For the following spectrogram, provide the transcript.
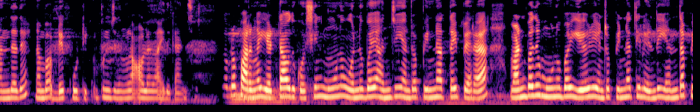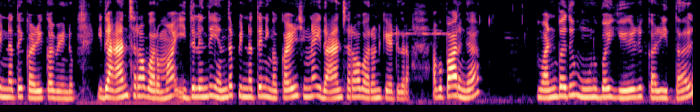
வந்ததை நம்ம அப்படியே கூட்டிட்டோம். புரிஞ்சுதுங்களா? அவ்வளோதான் இதுக்கு ஆன்சர் அதுக்கப்புறம் பாருங்கள் எட்டாவது கொஷின் மூணு ஒன்று பை அஞ்சு என்ற பின்னத்தை பெற ஒன்பது மூணு பை ஏழு என்ற பின்னத்திலிருந்து எந்த பின்னத்தை கழிக்க வேண்டும்? இது ஆன்சராக வருமா? இதுலேருந்து எந்த பின்னத்தை நீங்கள் கழிச்சிங்கன்னா இது ஆன்சராக வரும்னு கேட்டுக்கிறேன். அப்போ பாருங்கள் ஒன்பது மூணு பை ஏழு கழித்தல்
